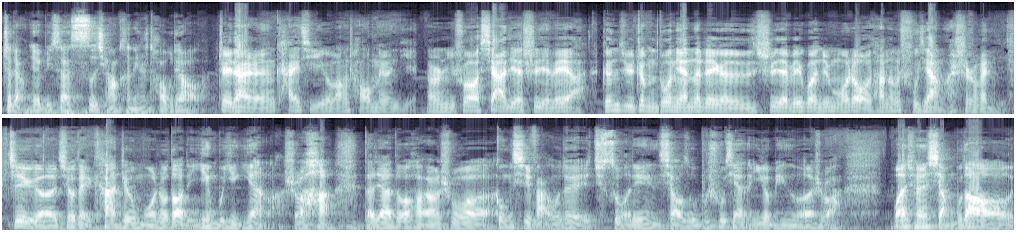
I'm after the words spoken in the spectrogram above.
这两届比赛四强肯定是逃不掉了。这代人开启一个王朝没问题。但是你说到下届世界杯啊，根据这么多年的这个世界杯冠军魔咒，它能出现吗？是个问题。这个就得看这个魔咒到底应不应验了，是吧？大家都好像说恭喜法国队锁定小组不出现的一个名额，是吧？完全想不到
